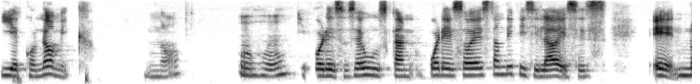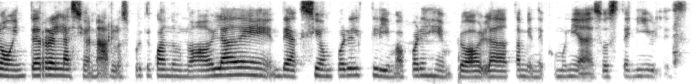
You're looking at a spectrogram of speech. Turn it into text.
y económica, ¿no? Y por eso se buscan, por eso es tan difícil a veces eh, no interrelacionarlos, porque cuando uno habla de, acción por el clima, por ejemplo, habla también de comunidades sostenibles,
